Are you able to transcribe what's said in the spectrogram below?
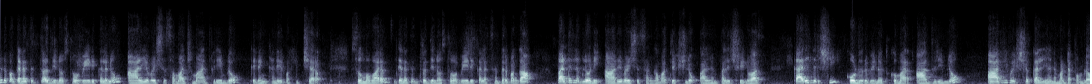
ఏడవ గణతంత్ర దినోత్సవ వేడుకలను ఆర్యవైశ్య సమాజం ఆధ్వర్యంలో ఘనంగా నిర్వహించారు. సోమవారం గణతంత్ర దినోత్సవ వేడుకల సందర్భంగా పట్టణంలోని ఆర్యవైశ్య సంఘం అధ్యక్షులు అల్లంపల్లి శ్రీనివాస్ కార్యదర్శి కోడూరు వినోద్ కుమార్ ఆధ్వర్యంలో ఆర్యవైశ్య కళ్యాణ మండపంలో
